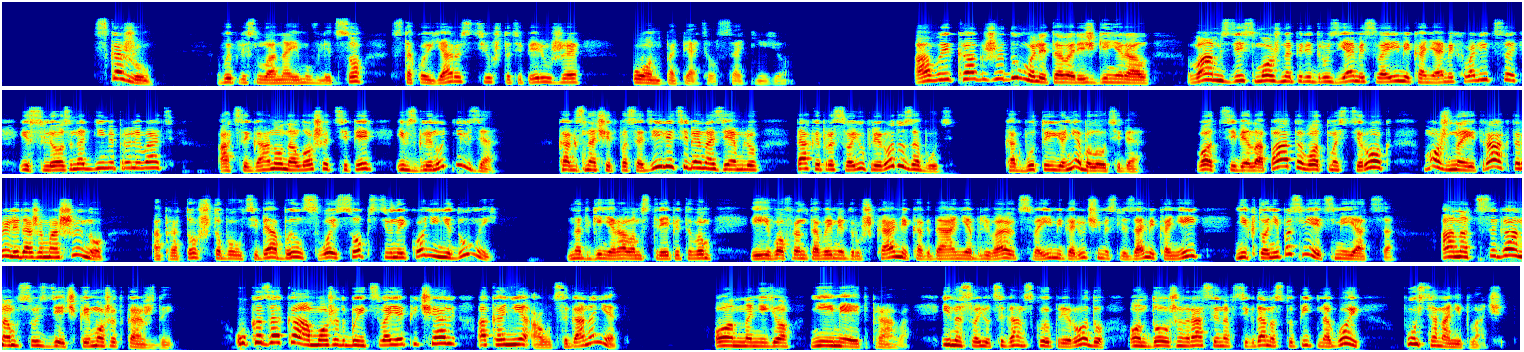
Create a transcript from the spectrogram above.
«Скажу», — выплеснула она ему в лицо, — с такой яростью, что теперь уже он попятился от нее. «А вы как же думали, товарищ генерал? Вам здесь можно перед друзьями своими конями хвалиться и слезы над ними проливать, а цыгану на лошадь теперь и взглянуть нельзя? Как, значит, посадили тебя на землю, так и про свою природу забудь, как будто ее не было у тебя. Вот тебе лопата, вот мастерок, можно и трактор или даже машину, а про то, чтобы у тебя был свой собственный конь, не думай. Над генералом Стрепетовым и его фронтовыми дружками, когда они обливают своими горючими слезами коней, никто не посмеет смеяться, а над цыганом с уздечкой может каждый. У казака может быть своя печаль о коне, а у цыгана нет. Он на нее не имеет права, и на свою цыганскую природу он должен раз и навсегда наступить ногой, пусть она не плачет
